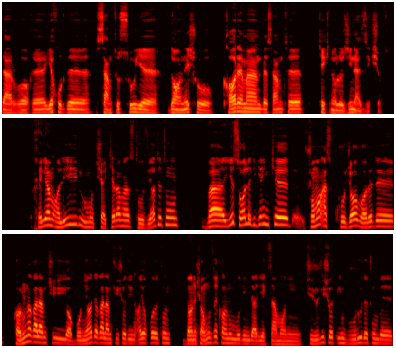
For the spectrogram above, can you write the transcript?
در واقع یه خورده سمت و سوی دانش و کار من به سمت تکنولوژی نزدیک شد. خیلی هم عالی متشکرم از توضیحاتتون. و یه سوال دیگه این که شما از کجا وارد کانون قلمچی یا بنیاد قلمچی شدین؟ آیا خودتون دانش آموز کانون بودین در یک زمانی؟ چجوری شد این ورودتون به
